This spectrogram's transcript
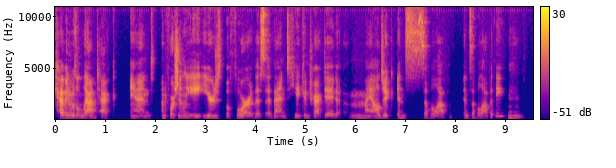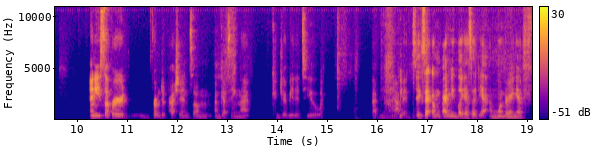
Kevin was a lab tech, and unfortunately, eight years before this event, he had contracted myalgic encephalop- encephalopathy, hmm and he suffered from depression. So I'm, I'm guessing that contributed to everything that happened. Exactly. I mean, like I said, yeah. I'm wondering if,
